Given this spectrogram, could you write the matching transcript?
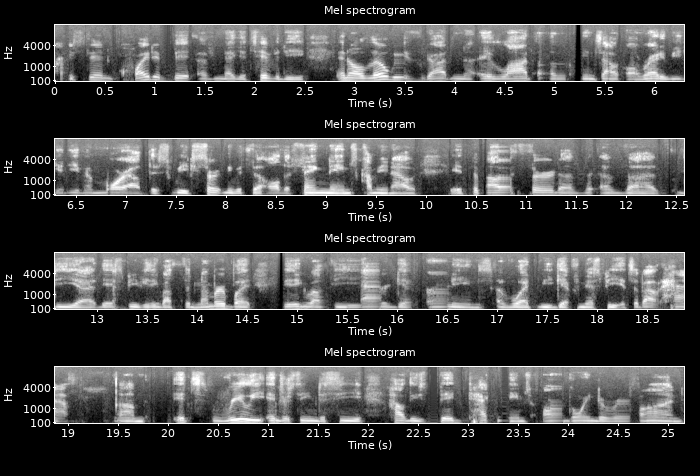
priced in quite a bit of negativity. And although we've gotten a lot of things out already, we get even more out this week. Certainly with the, all the FANG names coming out, it's about a third of of uh, the uh, the SP. If you think about the number, but if you think about the aggregate earnings of what we get from the SP, it's about half. Um, it's really interesting to see how these big tech names are going to respond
